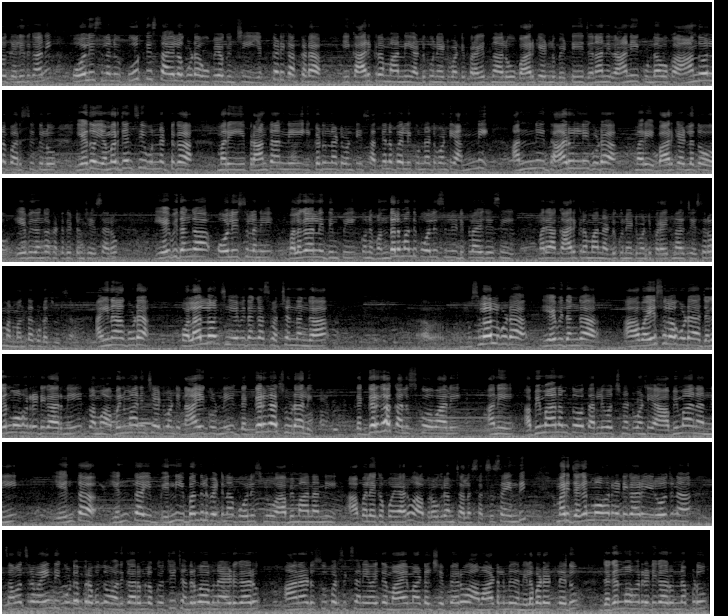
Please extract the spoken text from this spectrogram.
జరుగుతుందో తెలియదు కానీ పోలీసులను పూర్తి స్థాయిలో కూడా ఉపయోగించి ఎక్కడికక్కడ ఈ కార్యక్రమాన్ని అడ్డుకునేటువంటి ప్రయత్నాలు బార్కేడ్లు పెట్టి జనాన్ని రానియకుండా ఒక ఆందోళన పరిస్థితులు ఏదో ఎమర్జెన్సీ ఉన్నట్టుగా మరి ఈ ప్రాంతాన్ని ఇక్కడ ఉన్నటువంటి సత్యనపల్లికి ఉన్నటువంటి అన్ని అన్ని దారుల్ని కూడా మరి బార్కేడ్లతో ఏ విధంగా కట్టుదిట్టం చేశారో ఏ విధంగా పోలీసులని బలగాల్ని దింపి కొన్ని వందల మంది పోలీసుల్ని డిప్లాయ్ చేసి మరి ఆ కార్యక్రమాన్ని అడ్డుకునేటువంటి ప్రయత్నాలు చేశారో మనమంతా కూడా చూసాం. అయినా కూడా పొలాల్లోంచి ఏ విధంగా స్వచ్ఛందంగా ముసలోళ్ళు కూడా ఏ విధంగా ఆ వయసులో కూడా జగన్మోహన్ రెడ్డి గారిని తమ అభిమానించేటువంటి నాయకుడిని దగ్గరగా చూడాలి దగ్గరగా కలుసుకోవాలి అని అభిమానంతో తరలి వచ్చినటువంటి ఆ అభిమానాన్ని ఎంత ఎంత ఎన్ని ఇబ్బందులు పెట్టినా పోలీసులు అభిమానాన్ని ఆపలేకపోయారు. ఆ ప్రోగ్రాం చాలా సక్సెస్ అయింది. మరి జగన్మోహన్ రెడ్డి గారు ఈ రోజున సంవత్సరం అయింది. కూటమి ప్రభుత్వం అధికారంలోకి వచ్చి చంద్రబాబు నాయుడు గారు ఆనాడు సూపర్ సిక్స్ అని ఏవైతే మాయ మాటలు చెప్పారో ఆ మాటల మీద నిలబడట్లేదు. జగన్మోహన్ రెడ్డి గారు ఉన్నప్పుడు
